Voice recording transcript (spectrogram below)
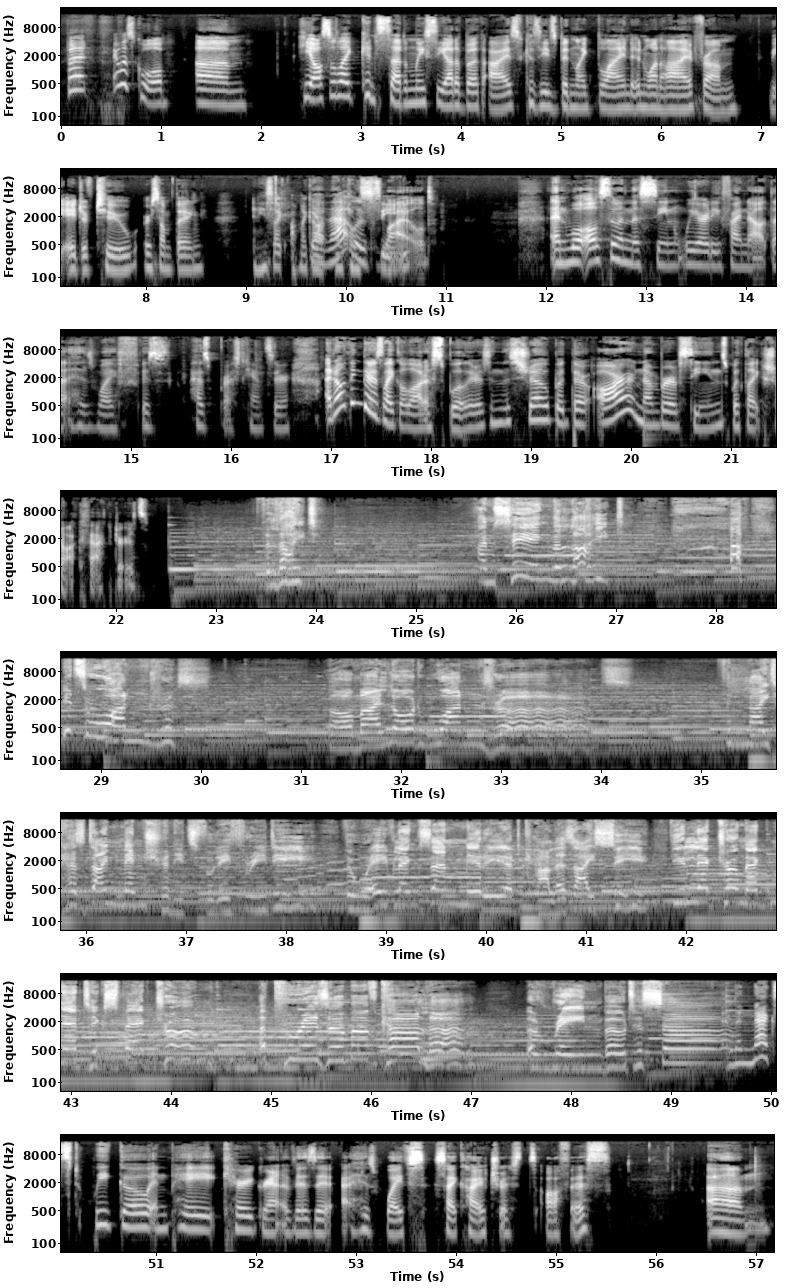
but it was cool um he also like can suddenly see out of both eyes because he's been like blind in one eye from the age of two or something and he's like oh my god yeah, I that can was see. wild. And well, also in this scene, we already find out that his wife is has breast cancer. I don't think there's like a lot of spoilers in this show, but there are a number of scenes with like shock factors. The light. I'm seeing the light. it's wondrous. Oh, my lord, wondrous. Light has dimension, it's fully 3D. The wavelengths and myriad colors I see. The electromagnetic spectrum, a prism of color, a rainbow to sun. And then next, we go and pay Cary Grant a visit at his wife's psychiatrist's office. Um,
